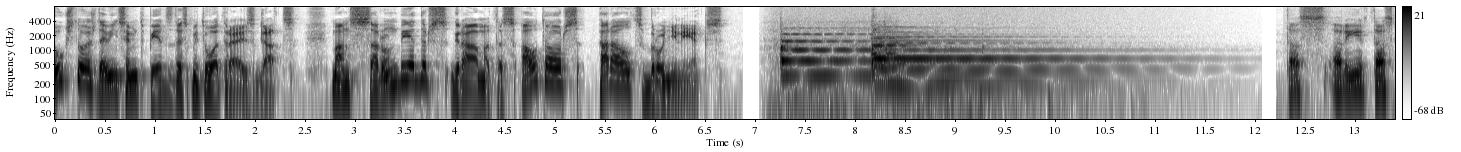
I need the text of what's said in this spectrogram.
1952. gads. Mans sarunbiedrs, grāmatas autors Karalds Bruņinieks. Tas arī ir tas,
